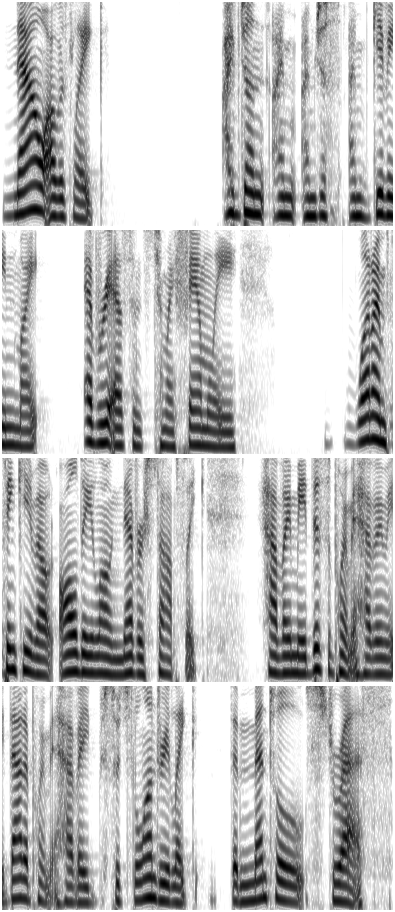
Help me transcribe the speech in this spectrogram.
Now I was like, I've done I'm I'm just I'm giving my every essence to my family. What I'm thinking about all day long never stops. Like, have I made this appointment? Have I made that appointment? Have I switched the laundry? Like the mental stress.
